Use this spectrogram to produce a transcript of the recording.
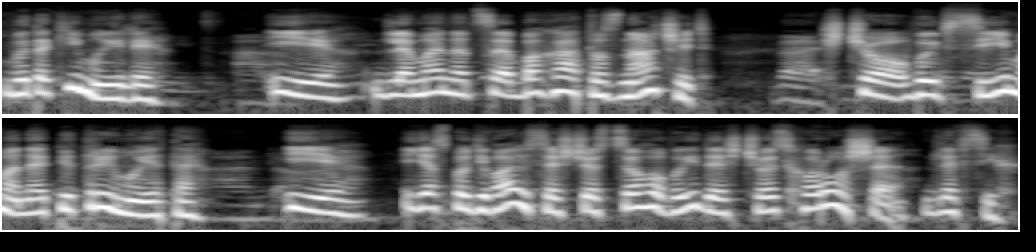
Ви такі милі. І для мене це багато значить, що ви всі мене підтримуєте. І я сподіваюся, що з цього вийде щось хороше для всіх.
